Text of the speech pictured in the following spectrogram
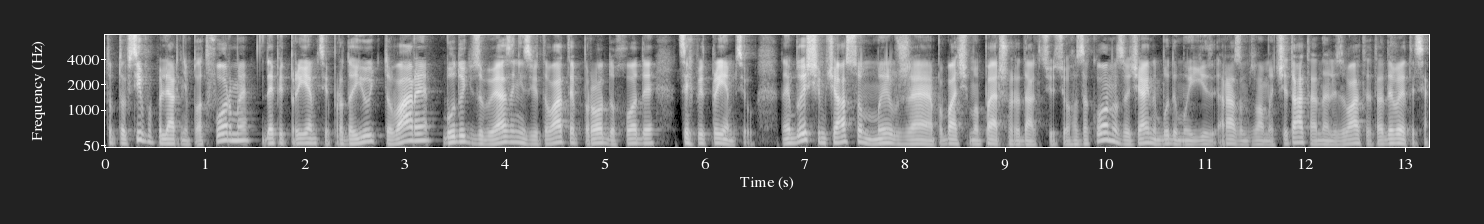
Тобто, всі популярні платформи, де підприємці продають товари, будуть зобов'язані звітувати про доходи цих підприємців. Найближчим часом ми вже побачимо першу редакцію цього закону. Звичайно, будемо її разом з вами читати, аналізувати та дивитися.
